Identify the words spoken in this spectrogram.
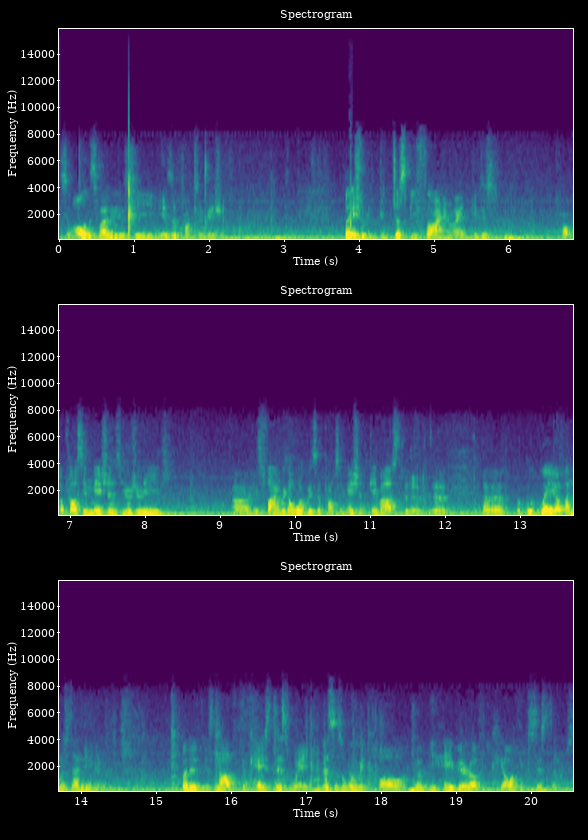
So all this value you see is approximation. But it should be, just be fine, right? Because approximations usually uh, is fine. We can work with approximation. Give us the, the uh, a good way of understanding it. But it is not the case this way. This is what we call the behavior of chaotic systems.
